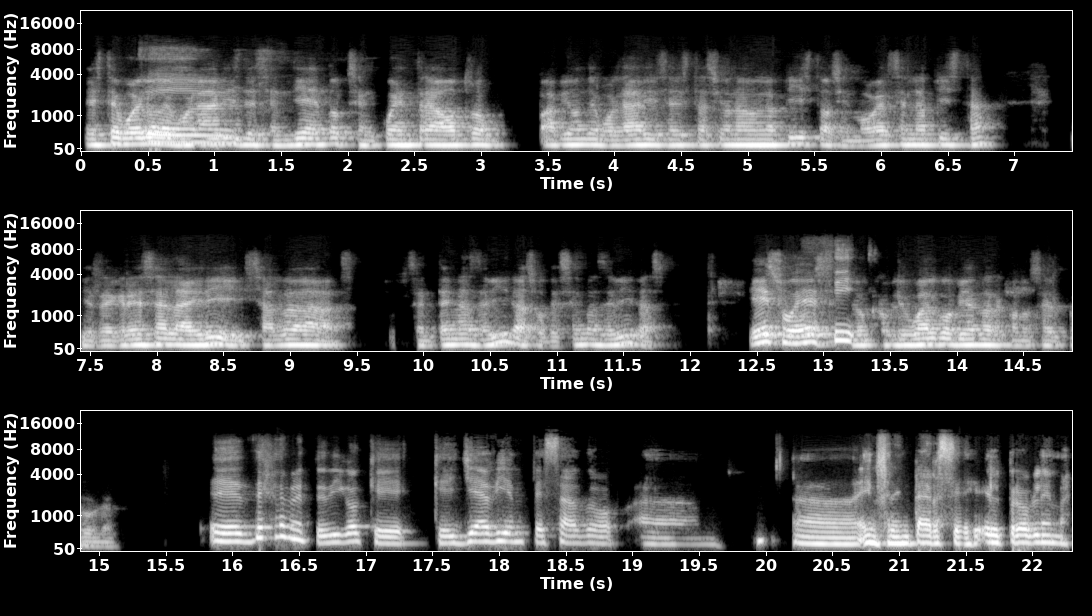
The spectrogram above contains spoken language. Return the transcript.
Este vuelo de Volaris descendiendo, que se encuentra otro avión de Volaris ha estacionado en la pista o sin moverse en la pista y regresa al aire y salva centenas de vidas o decenas de vidas. Eso es lo que obligó al gobierno a reconocer el problema. Eh, déjame te digo que, que ya había empezado a, a, enfrentarse el problema.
